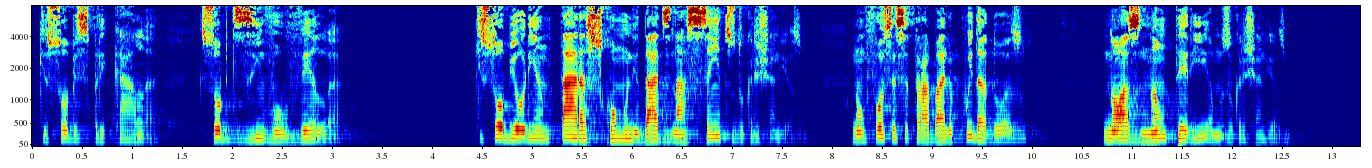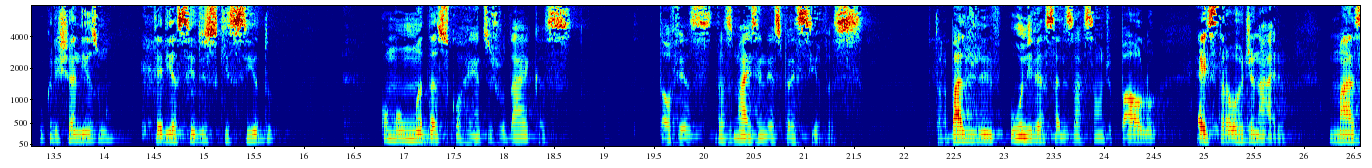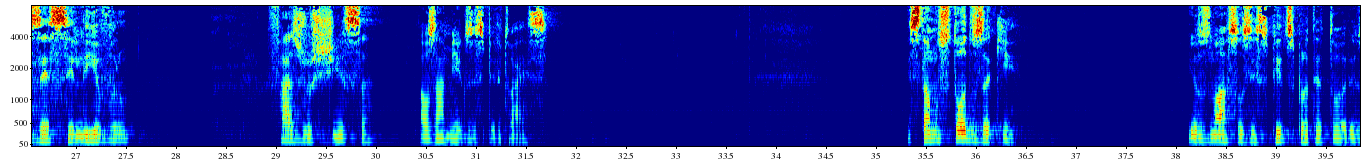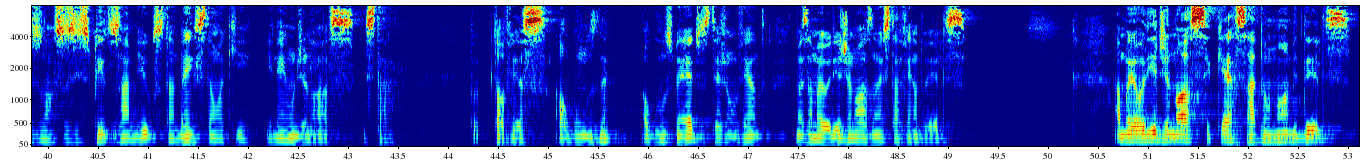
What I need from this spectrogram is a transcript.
que soube explicá-la, que soube desenvolvê-la, que soube orientar as comunidades nascentes do cristianismo. Não fosse esse trabalho cuidadoso, nós não teríamos o cristianismo. O cristianismo teria sido esquecido como uma das correntes judaicas, talvez das mais inexpressivas. O trabalho de universalização de Paulo é extraordinário, mas esse livro faz justiça aos amigos espirituais. Estamos todos aqui. E os nossos espíritos protetores, os nossos espíritos amigos também estão aqui, e nenhum de nós está. Talvez alguns, né? Alguns médios estejam vendo, mas a maioria de nós não está vendo eles. A maioria de nós sequer sabe o nome deles.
